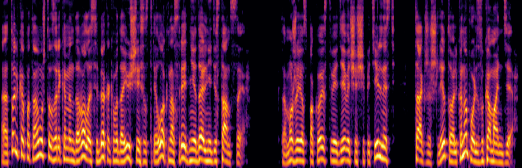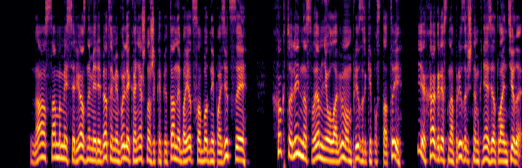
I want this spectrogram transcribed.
а только потому, что зарекомендовала себя как выдающийся стрелок на средней и дальней дистанции. К тому же её спокойствие и девичья щепетильность также шли только на пользу команде. Но самыми серьёзными ребятами были, конечно же, капитан и боец свободной позиции, Хокто Линь на своём неуловимом призраке пустоты и Хагрис на призрачном князе Атлантиды.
